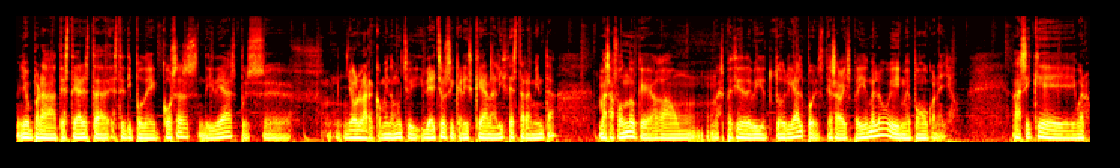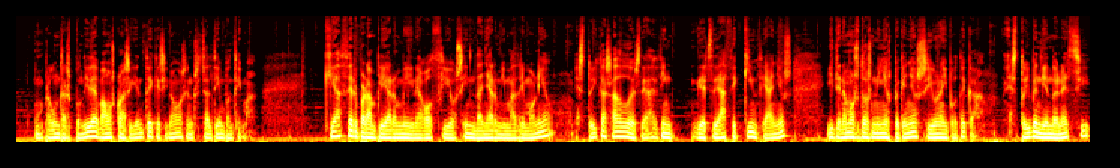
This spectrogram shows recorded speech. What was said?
yo para testear esta, este tipo de cosas, de ideas, pues eh, yo la recomiendo mucho y de hecho si queréis que analice esta herramienta más a fondo, que haga un, una especie de video tutorial, pues ya sabéis, pedídmelo y me pongo con ello. Así que, bueno, pregunta respondida, vamos con la siguiente, que si no se nos echa el tiempo encima. ¿Qué hacer para ampliar mi negocio sin dañar mi matrimonio? Estoy casado desde hace, desde hace 15 años y tenemos dos niños pequeños y una hipoteca. Estoy vendiendo en Etsy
